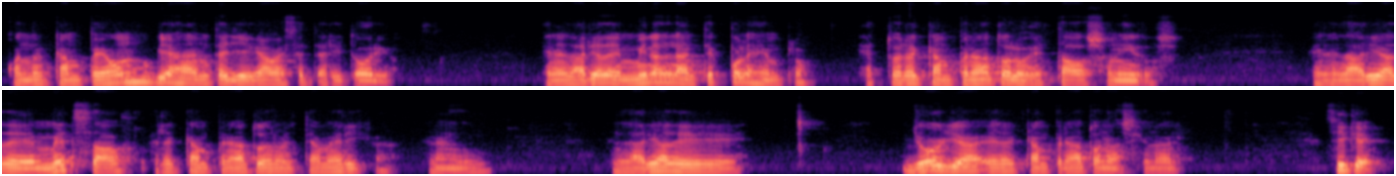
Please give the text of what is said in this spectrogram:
cuando el campeón viajante llegaba a ese territorio. En el área de Mid-Atlantic, por ejemplo, esto era el campeonato de los Estados Unidos. En el área de Mid-South era el campeonato de Norteamérica. En el, en el área de Georgia era el campeonato nacional. Así que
